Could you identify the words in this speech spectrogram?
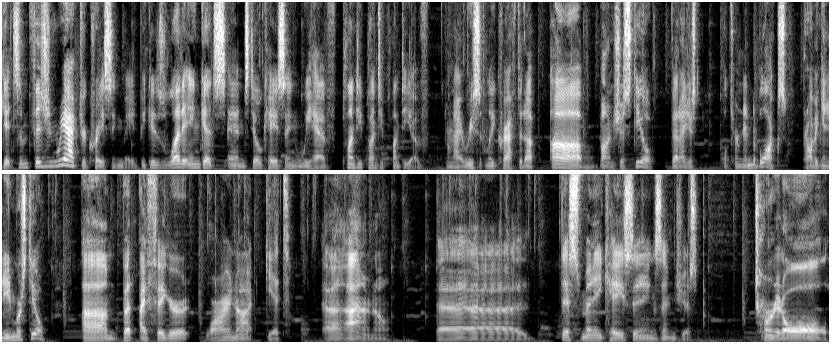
get some fission reactor casing made because lead ingots and steel casing we have plenty, plenty, plenty of. And I recently crafted up a bunch of steel that I just will turn into blocks. Probably gonna need more steel. Um, but I figure why not get, uh, I don't know, uh, this many casings and just turn it all,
